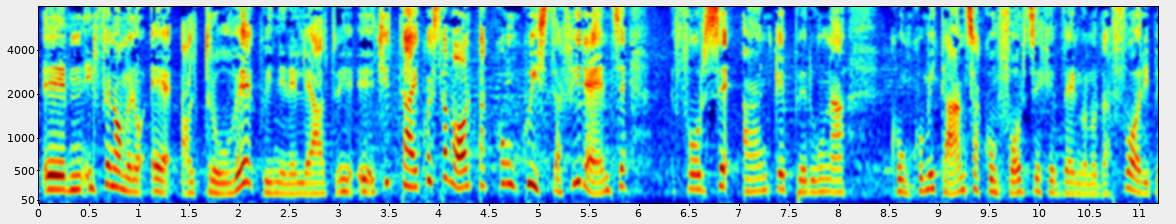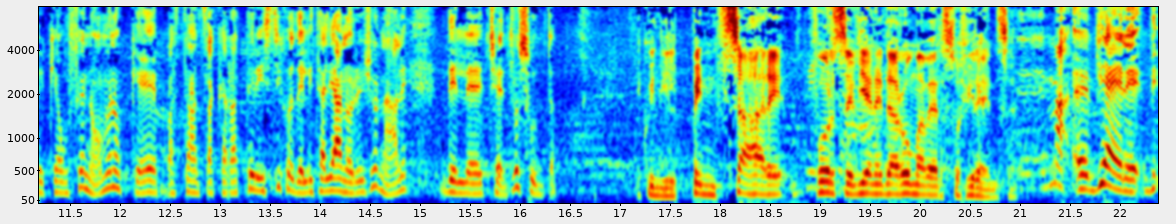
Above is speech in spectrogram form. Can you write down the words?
Eh, il fenomeno è altrove, quindi nelle altre eh, città, e questa volta conquista Firenze forse anche per una concomitanza con forze che vengono da fuori, perché è un fenomeno che è abbastanza caratteristico dell'italiano regionale del centro-sud. E quindi il pensare, pensare forse viene da Roma verso Firenze? Eh, ma eh, viene di,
